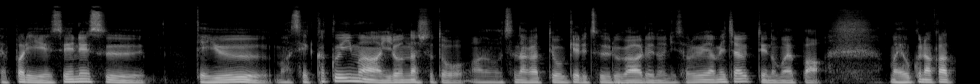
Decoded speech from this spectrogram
やっぱり SNS っていう、まあ、せっかく今いろんな人とあのつながっておけるツールがあるのにそれをやめちゃうっていうのもやっぱ、まあ、良くなかっ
